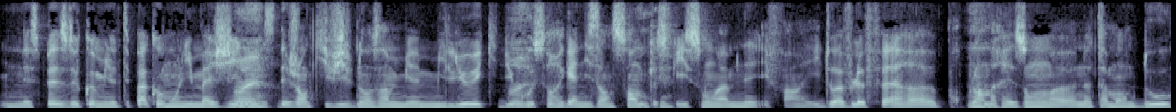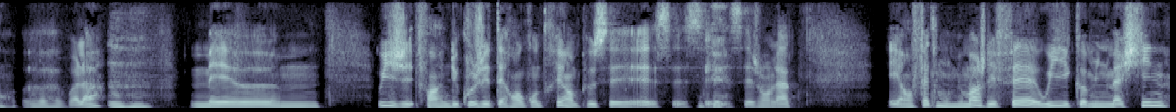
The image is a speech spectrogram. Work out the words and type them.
une espèce de communauté, pas comme on l'imagine. C'est des gens qui vivent dans un même milieu et qui du coup s'organisent ensemble parce qu'ils sont amenés, enfin, ils doivent le faire euh, pour plein de raisons, euh, notamment d'eau, euh, voilà. Mhm. Mais oui, enfin, du coup, j'étais rencontré un peu ces, ces, ces gens-là. Et en fait, mon mémoire, je l'ai fait, oui, comme une machine,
